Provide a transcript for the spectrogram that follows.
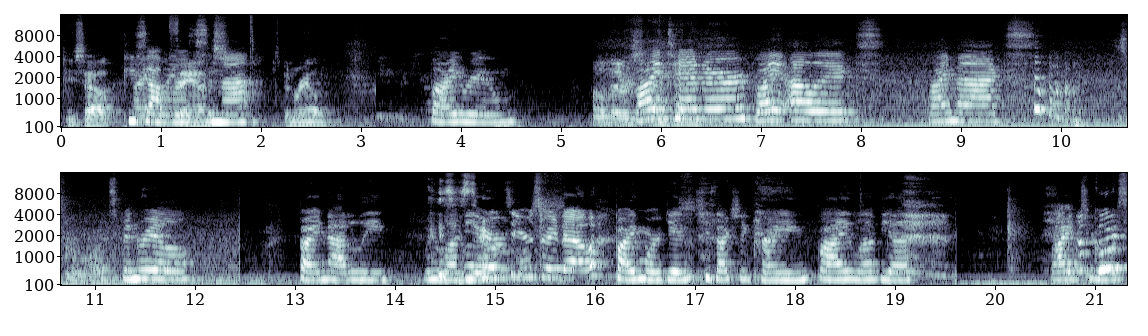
Peace out. Peace out, Brooks fans. and Matt. It's been real. Bye, room. Bye, Tanner. Bye, Alex. Bye, Max. Just for the vlog. It's been real. Bye, Natalie. We love you. Tears right now. Bye, Morgan. She's actually crying. Bye, love ya. Bye, 206. Of oh course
